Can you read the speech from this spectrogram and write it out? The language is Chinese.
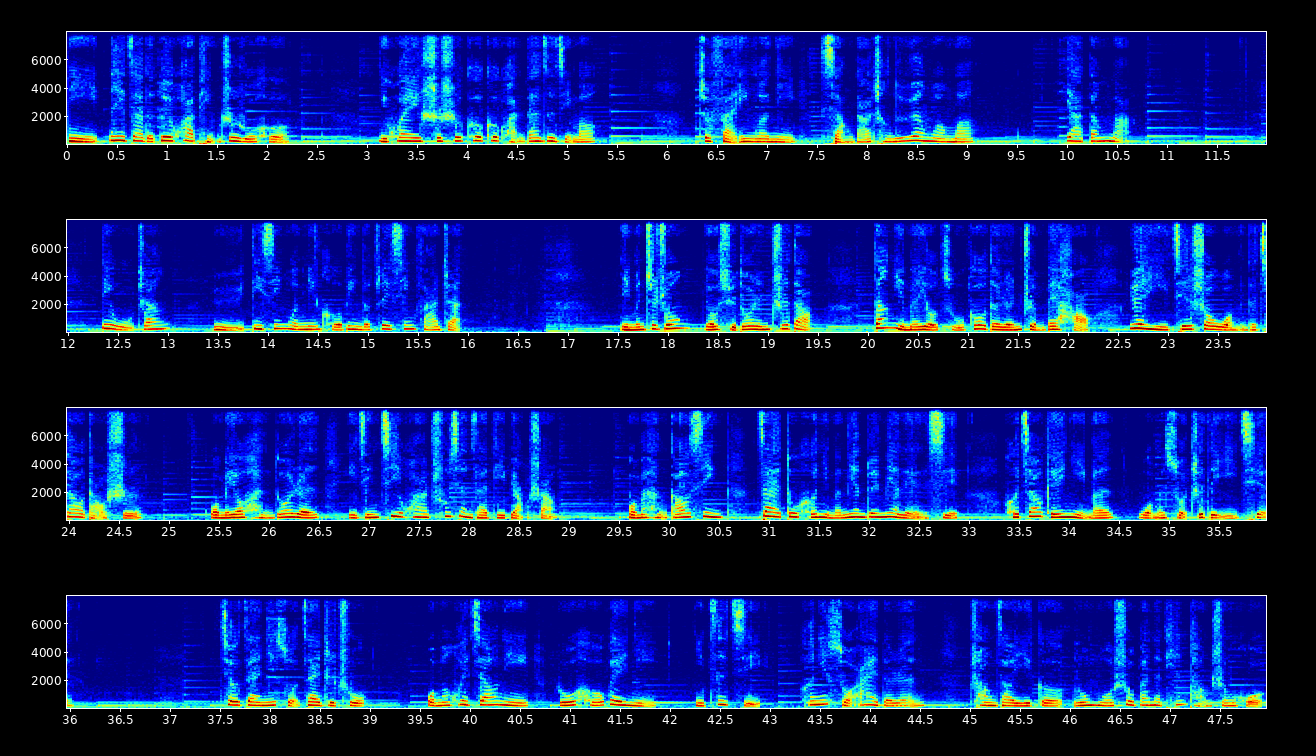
你内在的对话品质如何？你会时时刻刻款待自己吗？这反映了你想达成的愿望吗？亚当马。第五章与地心文明合并的最新发展。你们之中有许多人知道，当你们有足够的人准备好，愿意接受我们的教导时，我们有很多人已经计划出现在地表上。我们很高兴再度和你们面对面联系，和教给你们我们所知的一切。就在你所在之处，我们会教你如何为你、你自己和你所爱的人创造一个如魔术般的天堂生活。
